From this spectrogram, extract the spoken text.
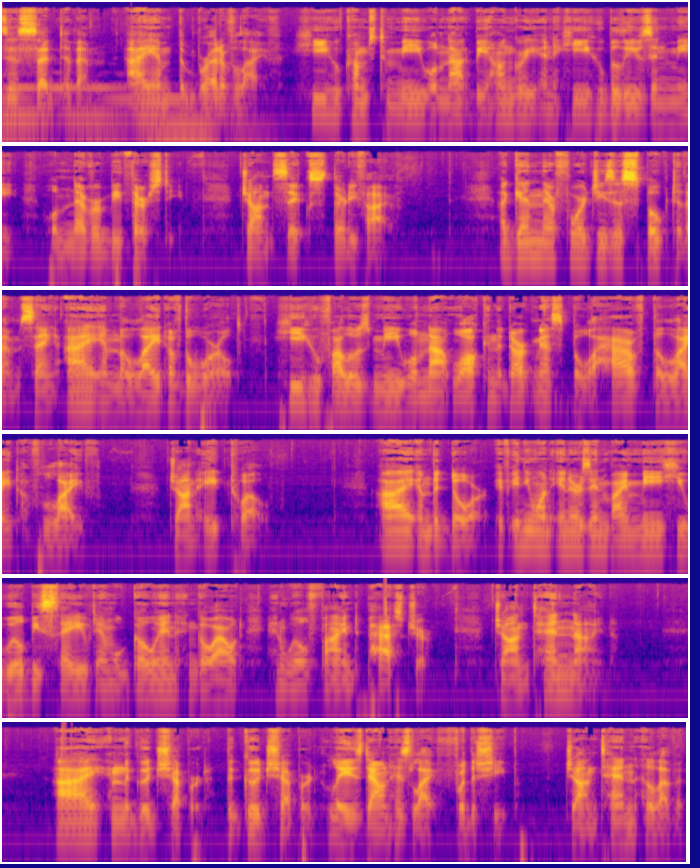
Jesus said to them, I am the bread of life. He who comes to me will not be hungry, and he who believes in me will never be thirsty. John 6:35. Again therefore Jesus spoke to them, saying, I am the light of the world. He who follows me will not walk in the darkness, but will have the light of life. John 8:12. I am the door. If anyone enters in by me, he will be saved and will go in and go out and will find pasture. John 10:9. I am the good shepherd. The good shepherd lays down his life for the sheep. John 10:11.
